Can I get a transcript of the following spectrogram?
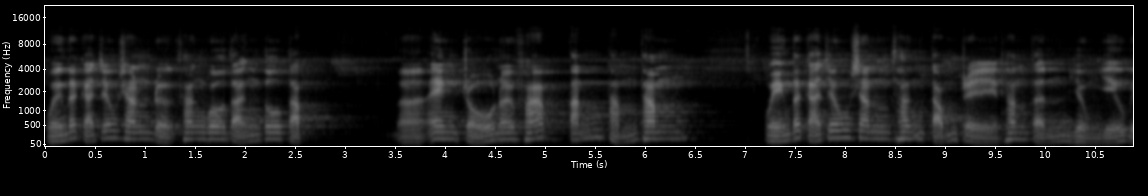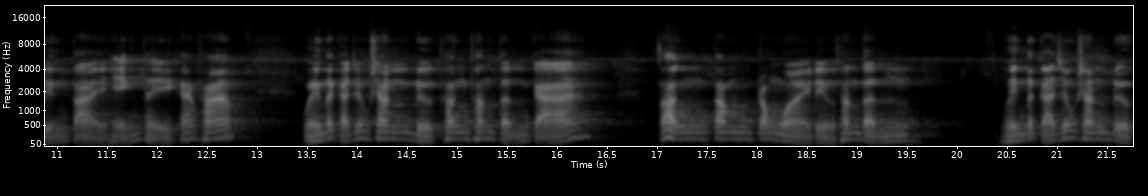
Nguyện tất cả chúng sanh được thân vô tận tu tập à, an trụ nơi pháp tánh thậm thâm. Nguyện tất cả chúng sanh thân tổng trì thanh tịnh dùng diệu biện tài hiển thị các pháp. Nguyện tất cả chúng sanh được thân thanh tịnh cả. Thân tâm trong ngoài đều thanh tịnh. Nguyện tất cả chúng sanh được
